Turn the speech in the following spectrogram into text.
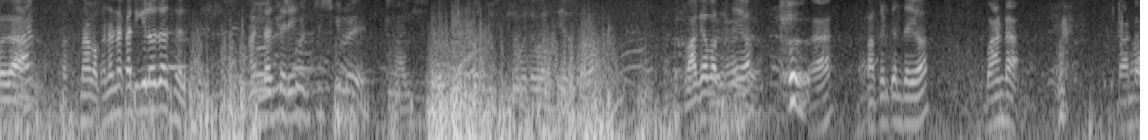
बघा. असणार बघ. ना कधी किलोचा असेल? अंदाज तरी. पंचवीस किलो आहे. पंचवीस किलो मध्ये वरती आहे. वाघ्या ना या? पाकड कोणता या बांडा. बांडा.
